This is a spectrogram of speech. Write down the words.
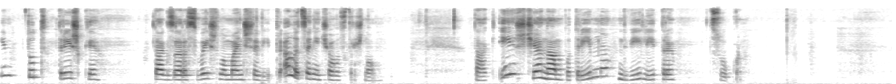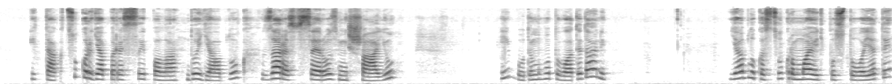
І тут трішки так зараз вийшло менше літри, але це нічого страшного. Так, і ще нам потрібно 2 літри цукру. І так, цукор я пересипала до яблук. Зараз все розмішаю і будемо готувати далі. Яблука з цукром мають постояти,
